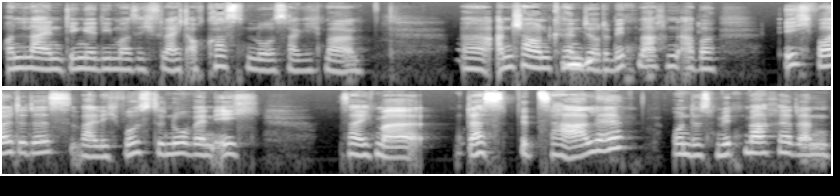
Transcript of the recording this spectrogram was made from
Online-Dinge, die man sich vielleicht auch kostenlos, sage ich mal, äh, anschauen könnte mhm. oder mitmachen, aber ich wollte das, weil ich wusste, nur wenn ich, sage ich mal, das bezahle und es mitmache, dann,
